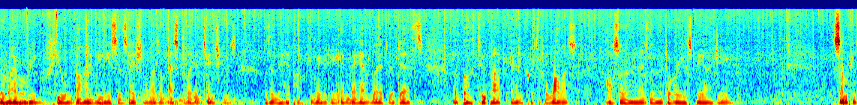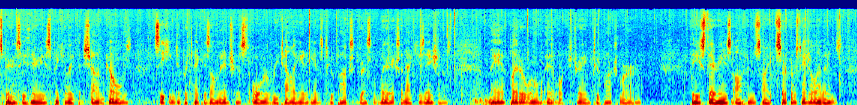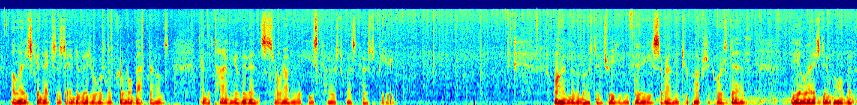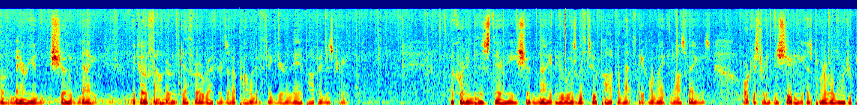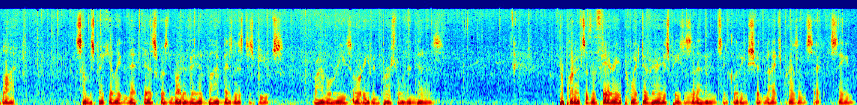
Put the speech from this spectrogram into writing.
The rivalry, fueled by media sensationalism, escalated tensions within the hip-hop community and may have led to the deaths of both Tupac and Christopher Wallace, also known as the Notorious B.I.G. Some conspiracy theories speculate that Sean Combs seeking to protect his own interests or retaliate against Tupac's aggressive lyrics and accusations, may have played a role in orchestrating Tupac's murder. These theories often cite circumstantial evidence, alleged connections to individuals with criminal backgrounds, and the timing of events surrounding the East Coast-West Coast feud. One of the most intriguing theories surrounding Tupac Shakur's death, the alleged involvement of Marion Suge Knight, the co-founder of Death Row Records and a prominent figure in the hip-hop industry. According to this theory, Suge Knight, who was with Tupac on that fateful night in Las Vegas, orchestrated the shooting as part of a larger plot. Some speculate that this was motivated by business disputes, rivalries, or even personal vendettas. Proponents of the theory point to various pieces of evidence, including Suge Knight's presence at the scene,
